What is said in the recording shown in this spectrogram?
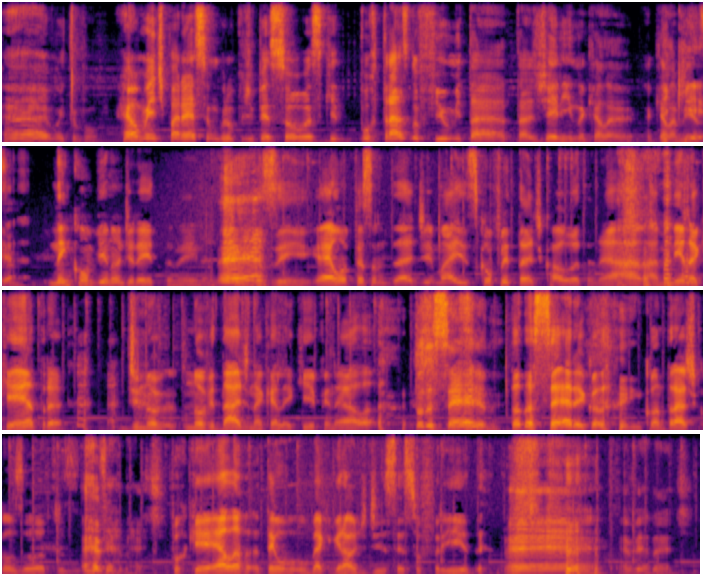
Ai, muito bom. Realmente parece um grupo de pessoas que por trás do filme tá, tá gerindo aquela, aquela que mesa. Nem combinam direito também, né? É. Tipo assim, é uma personalidade mais conflitante com a outra, né? A, a menina que entra de no- novidade naquela equipe, né? Ela Toda séria, né? toda séria em contraste com os outros. É verdade. Porque ela tem o, o background de ser sofrida. É, é verdade.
